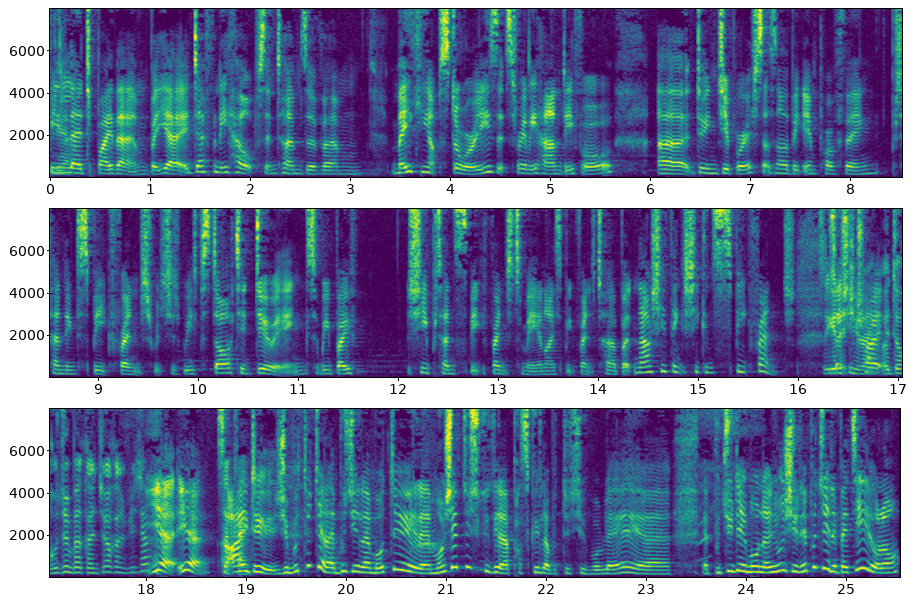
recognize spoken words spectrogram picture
be Yeah. led by them but yeah it definitely helps in terms of um, making up stories it's really handy for uh, doing gibberish that's another big improv thing pretending to speak french which is we've started doing so we both she pretends to speak french to me and i speak french to her but now she thinks she can speak french So you she literally like, yeah, yeah. So Okay. I do. Je me la bouche la la manger tout ce que de la parce que la bouche s'il vous. Euh, et peux-tu demander la je les peux-tu les petits là?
